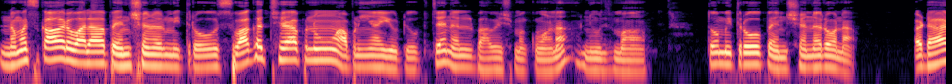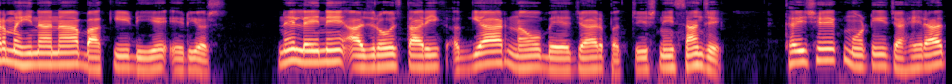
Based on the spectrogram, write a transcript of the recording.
નમસ્કાર વાલા પેન્શનર મિત્રો, સ્વાગત છે આપનું આપણી આ યુટ્યુબ ચેનલ ભાવેશ મકવાણા ન્યૂઝમાં. તો મિત્રો, પેન્શનરોના અઢાર મહિનાના બાકી ડીએ એરિયર્સ ને લઈને આજરોજ તારીખ અગિયાર નવ બે હજાર પચીસની સાંજે થઈ છે એક મોટી જાહેરાત.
